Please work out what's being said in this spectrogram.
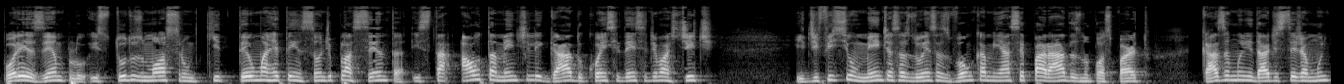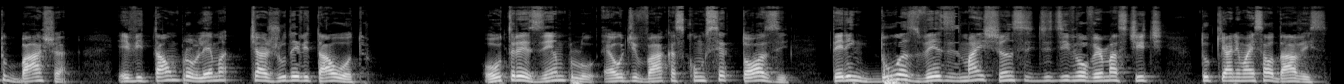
Por exemplo, estudos mostram que ter uma retenção de placenta está altamente ligado com a incidência de mastite, e dificilmente essas doenças vão caminhar separadas no pós-parto. Caso a imunidade esteja muito baixa, evitar um problema te ajuda a evitar o outro. Outro exemplo é o de vacas com cetose terem duas vezes mais chances de desenvolver mastite do que animais saudáveis.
